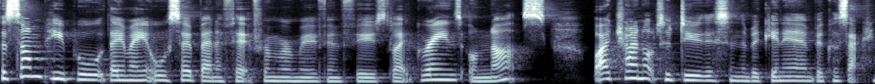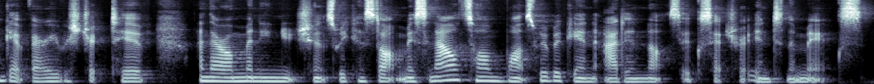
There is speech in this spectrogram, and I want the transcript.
For some people, they may also benefit from removing foods like grains or nuts, but I try not to do this in the beginning because that can get very restrictive and there are many nutrients we can start missing out on once we begin adding nuts, etc., into the mix.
